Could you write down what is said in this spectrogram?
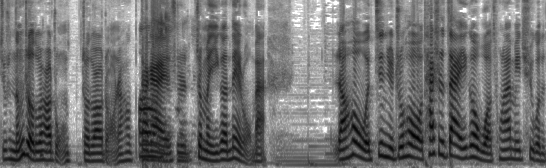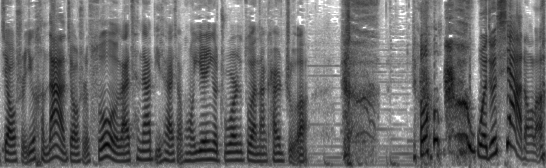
就是能折多少种折多少种，然后大概是这么一个内容吧。然后我进去之后，他是在一个我从来没去过的教室，一个很大的教室，所有来参加比赛的小朋友一人一个桌，就坐在那儿开始折，然后我就吓着了，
